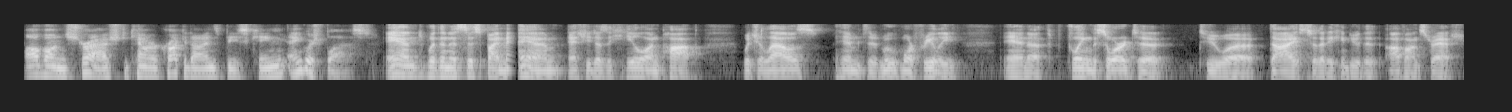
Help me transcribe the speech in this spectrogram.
Avan Strash to counter Crocodine's Beast King Anguish Blast. And with an assist by Maam, as she does a heal on Popp, which allows him to move more freely and uh, fling the sword to to uh, Dai so that he can do the Avan Strash.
